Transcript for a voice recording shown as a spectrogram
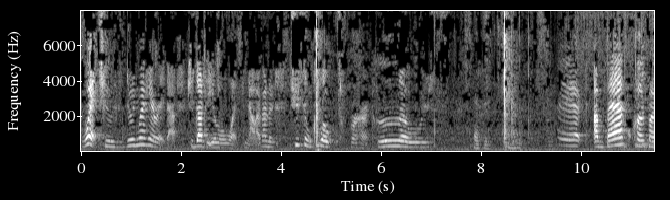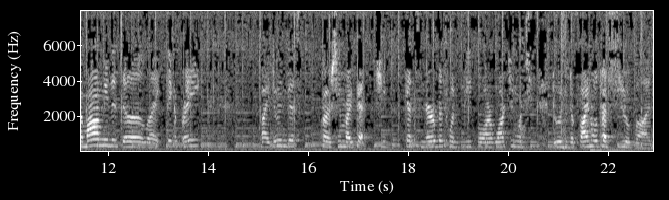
witch who's doing my hair right now. She's not the evil witch now. I gotta choose some clothes for her. Clothes. okay. And I'm back because my mom needed to like take a break by doing this because she might get she gets nervous when people are watching when she's doing the final touch to the bud.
